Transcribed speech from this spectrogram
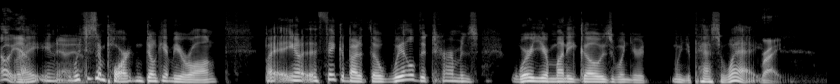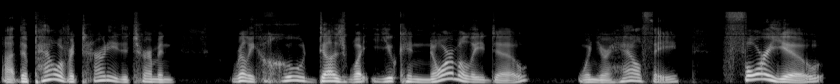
Oh, yeah. Right. You know, yeah, which yeah. is important. Don't get me wrong. But, you know, think about it. The will determines where your money goes when you're when you pass away. Right. Uh, the power of attorney determine really who does what you can normally do when you're healthy for you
